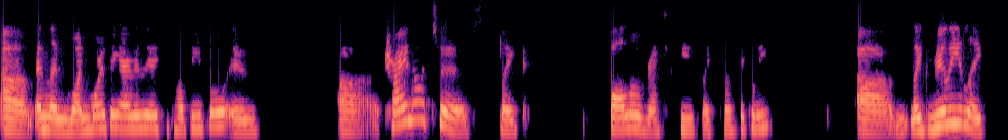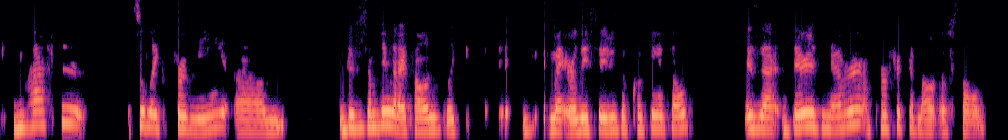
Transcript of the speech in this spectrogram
Um, and then one more thing I really like to tell people is uh, try not to, like, follow recipes, like, perfectly. Um, like, really, like, you have to, so, like, for me, um, this is something that I found, like, in my early stages of cooking itself is that there is never a perfect amount of salt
